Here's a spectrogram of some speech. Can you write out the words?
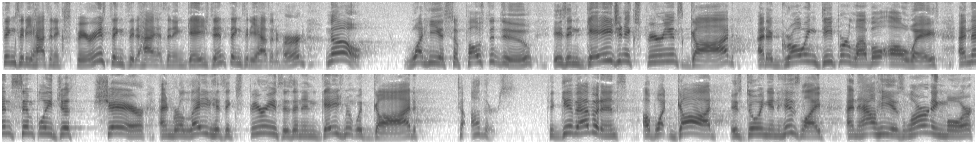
things that he hasn't experienced, things that he hasn't engaged in, things that he hasn't heard. No. What he is supposed to do is engage and experience God at a growing deeper level always, and then simply just share and relate his experiences and engagement with God to others, to give evidence of what God is doing in his life and how he is learning more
